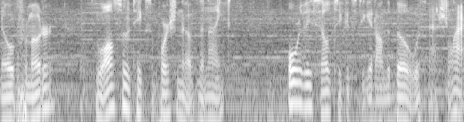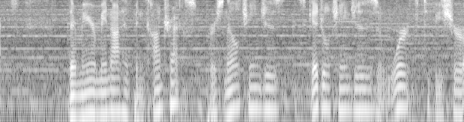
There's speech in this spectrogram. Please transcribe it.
know a promoter, who also takes a portion of the night, or they sell tickets to get on the bill with national acts. There may or may not have been contracts, personnel changes, schedule changes, work to be sure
